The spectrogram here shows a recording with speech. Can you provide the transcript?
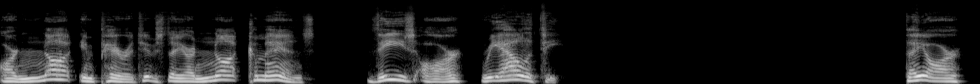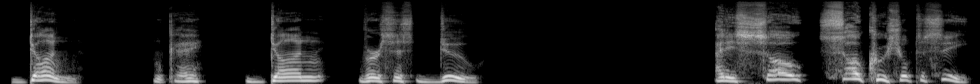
are not imperatives, they are not commands. These are reality. They are done. Okay? Done versus do. That is so, so crucial to see.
